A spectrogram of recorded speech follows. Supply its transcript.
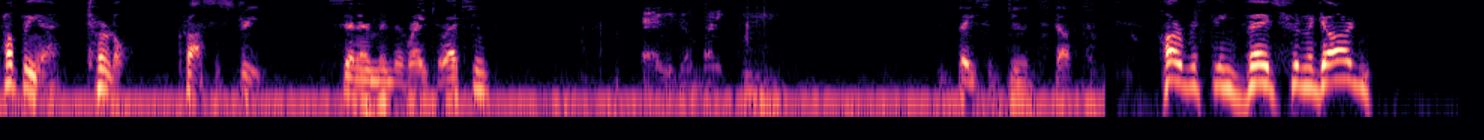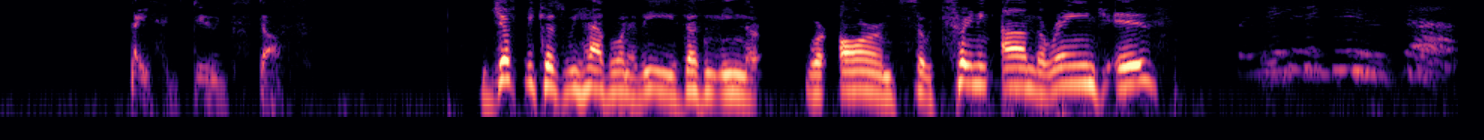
helping a turtle cross the street. Send him in the right direction. There you go, buddy. It's basic dude stuff. Harvesting veg from the garden. Basic dude stuff. Just because we have one of these doesn't mean that we're armed, so training on the range is... Basic dude stuff.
